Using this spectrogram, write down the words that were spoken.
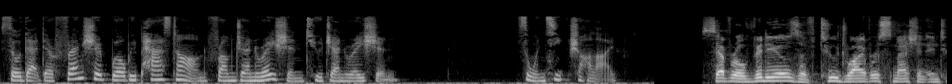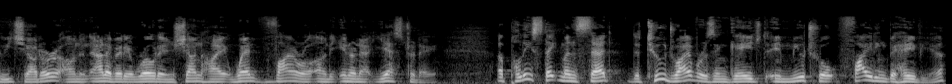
so that their friendship will be passed on from generation to generation. 宋文静，上海 Live。 Several videos of two drivers smashing into each other on an elevated road in Shanghai went viral on the internet yesterday. A police statement said the two drivers engaged in mutual fighting behavior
